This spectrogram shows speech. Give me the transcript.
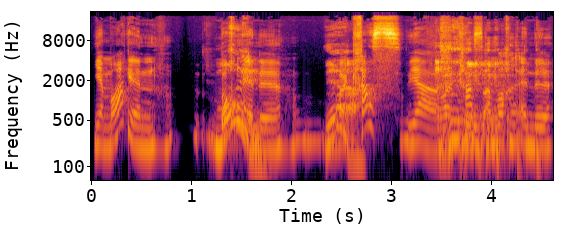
Ja, morgen. Wochenende. Ja. War krass. Ja, war krass am Wochenende.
